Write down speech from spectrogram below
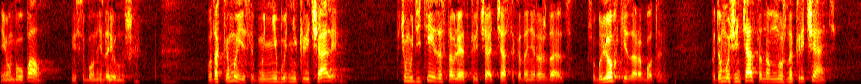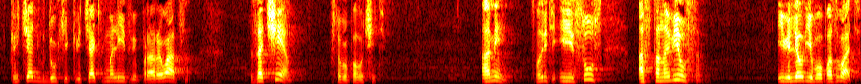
И он бы упал, если бы он не давил на шею. Вот так и мы, если бы мы не, не кричали. Почему детей заставляют кричать часто, когда они рождаются? Чтобы легкие заработали. Поэтому очень часто нам нужно кричать. Кричать в духе, кричать в молитве, прорываться. Зачем? Чтобы получить. Аминь. Смотрите, Иисус остановился – и велел его позвать.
